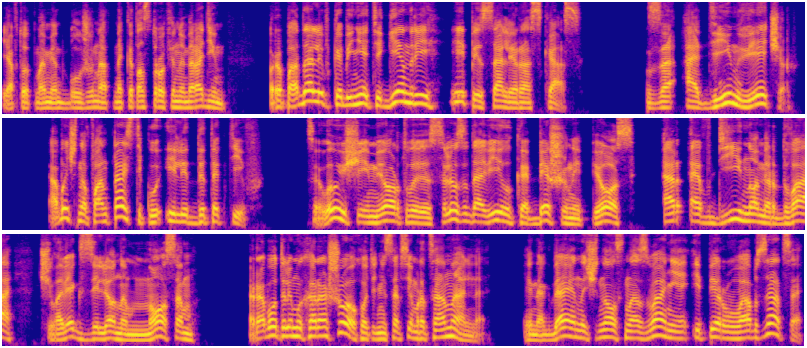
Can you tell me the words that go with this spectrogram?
я в тот момент был женат на катастрофе номер один, пропадали в кабинете Генри и писали рассказ. За один вечер. Обычно фантастику или детектив. Целующие мертвые, слезодавилка, бешеный пес, РФД номер два, человек с зеленым носом. Работали мы хорошо, хоть и не совсем рационально. Иногда я начинал с названия и первого абзаца,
